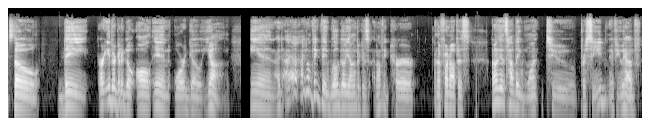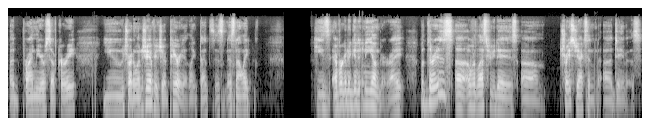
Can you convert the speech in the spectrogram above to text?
So they are either going to go all in or go young, and I, I, I don't think they will go young because I don't think Kerr and the front office. I don't think that's how they want to proceed. If you have a prime year of Steph Curry, you try to win a championship. Period. Like that's it's, it's not like he's ever going to get any younger, right? But there is uh, over the last few days, um, Trayce Jackson uh, Davis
